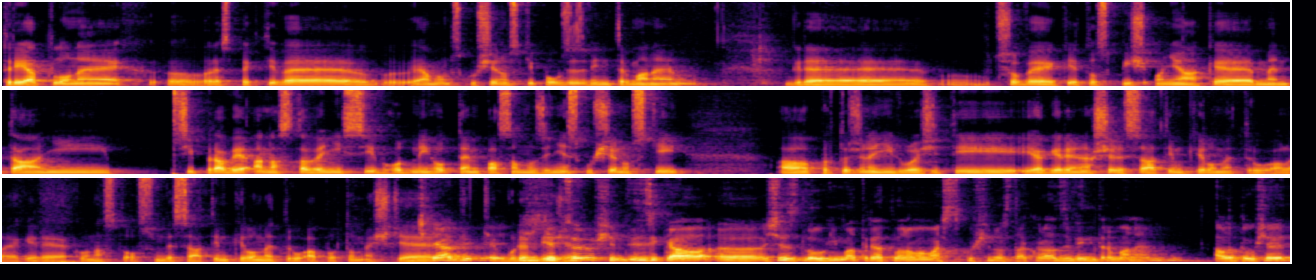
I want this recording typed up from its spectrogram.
triatlonech, e, respektive já mám zkušenosti pouze s Wintermanem, kde člověk je to spíš o nějaké mentální přípravě a nastavení si vhodného tempa, samozřejmě zkušenosti, protože není důležitý, jak jede na 60. kilometru, ale jak jede jako na 180. kilometru a potom ještě, Počkej, ty, ještě bude běžet. Přeruším. Ty jsi říkal, eh, že s dlouhým triatlonama máš zkušenost akorát s Wintermanem, ale to už je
